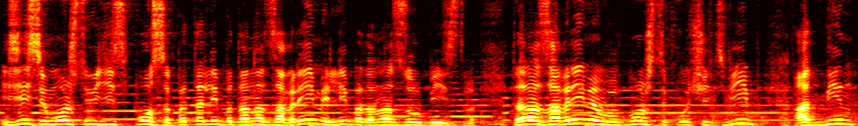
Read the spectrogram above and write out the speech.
и здесь вы можете увидеть способ. Это либо донат за время, либо донат за убийство. Донат за время вы можете получить VIP, админ,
